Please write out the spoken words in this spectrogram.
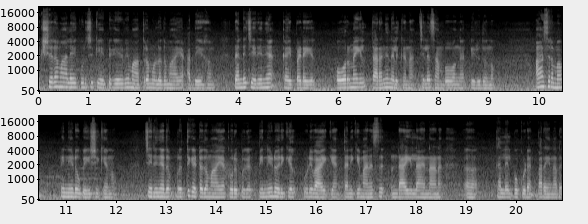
അക്ഷരമാലയെക്കുറിച്ച് കേട്ടുകേൾവി മാത്രമുള്ളതുമായ അദ്ദേഹം തന്റെ ചെരിഞ്ഞ കൈപ്പടയിൽ ഓർമ്മയിൽ തറഞ്ഞു നിൽക്കുന്ന ചില സംഭവങ്ങൾ എഴുതുന്നു. ആ ശ്രമം പിന്നീട് ഉപേക്ഷിക്കുന്നു. ചെരിഞ്ഞതും വൃത്തികെട്ടതുമായ കുറിപ്പുകൾ പിന്നീട് ഒരിക്കൽ കൂടി വായിക്കാൻ തനിക്ക് മനസ്സ് ഉണ്ടായില്ല എന്നാണ് കല്ലൽ പൂക്കുടൻ പറയുന്നത്.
